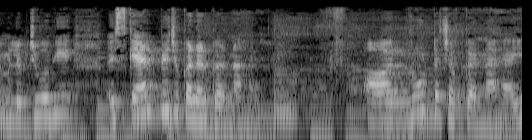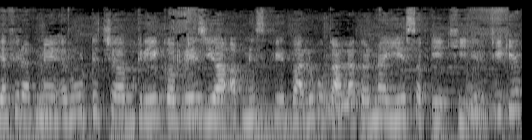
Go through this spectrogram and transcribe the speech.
मतलब जो भी स्कैल्प पे जो कलर करना है और रूट टचअप करना है या फिर अपने रूट टचअप ग्रे कवरेज या अपने सफ़ेद बालों को काला करना, ये सब एक ही है, ठीक है?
